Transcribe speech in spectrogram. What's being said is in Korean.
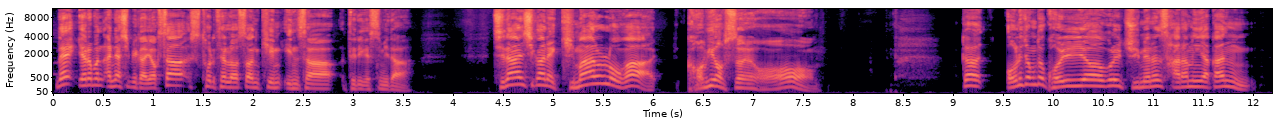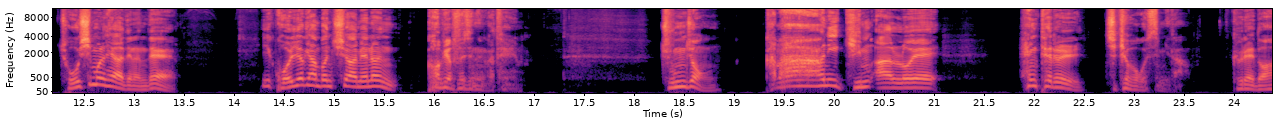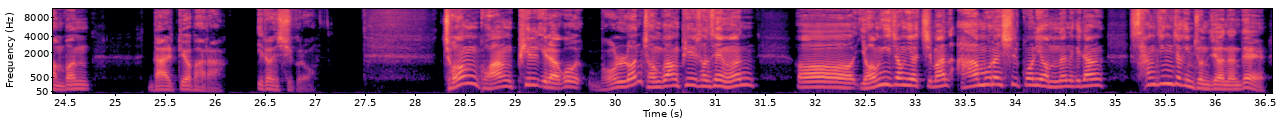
네, 여러분 안녕하십니까. 역사 스토리텔러 썬킴 인사드리겠습니다. 지난 시간에 김한로가 겁이 없어요. 그러니까 어느 정도 권력을 주면은 사람이 약간 조심을 해야 되는데 이 권력에 한번 취하면은 겁이 없어지는 것 같아요. 중종 가만히 김알로의 행태를 지켜보고 있습니다. 그래 너 한번 날 뛰어봐라 이런 식으로. 정광필이라고 물론 정광필 선생은 어 영의정이었지만 아무런 실권이 없는 그냥 상징적인 존재였는데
